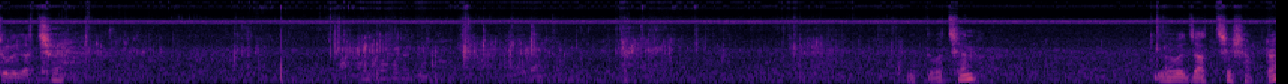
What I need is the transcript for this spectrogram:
চলে যাচ্ছে। দেখতে পাচ্ছেন? কীভাবে যাচ্ছে সাপটা?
